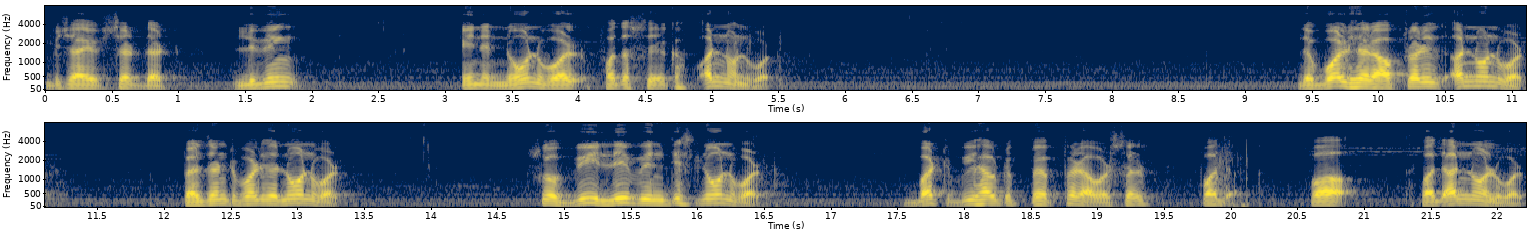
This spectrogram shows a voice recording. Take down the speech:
which I have said that living in a known world for the sake of unknown world. The world hereafter is unknown world. Present world is a known world. So we live in this known world, but we have to prepare ourselves for the unknown world,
